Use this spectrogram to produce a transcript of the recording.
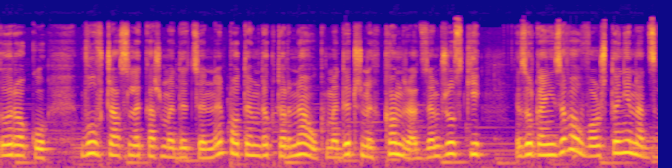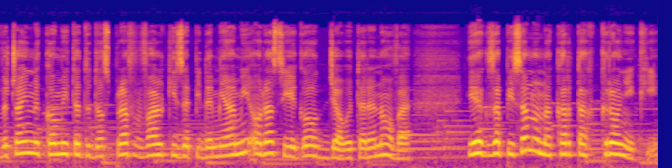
roku. Wówczas lekarz medycyny, potem doktor nauk medycznych Konrad Zembrzuski zorganizował w Olsztynie nadzwyczajny komitet do spraw walki z epidemiami oraz jego oddziały terenowe. Jak zapisano na kartach kroniki,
